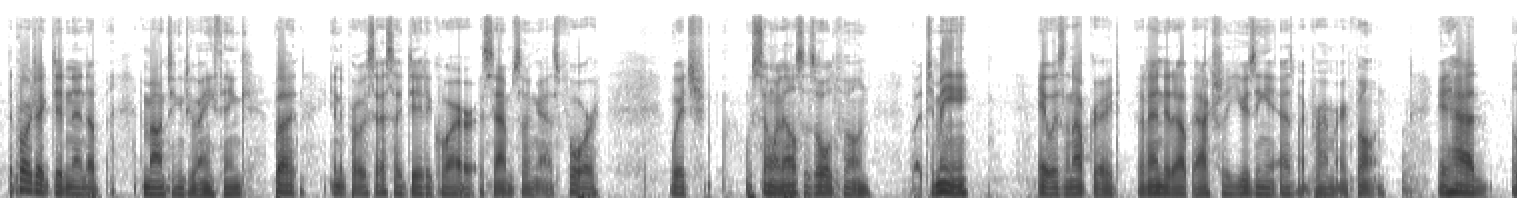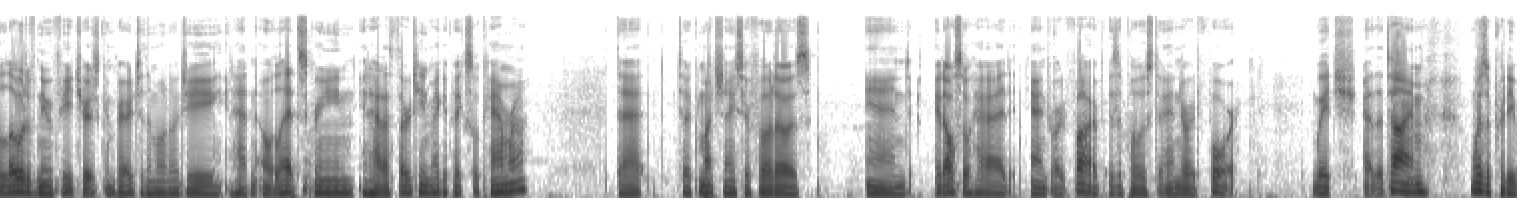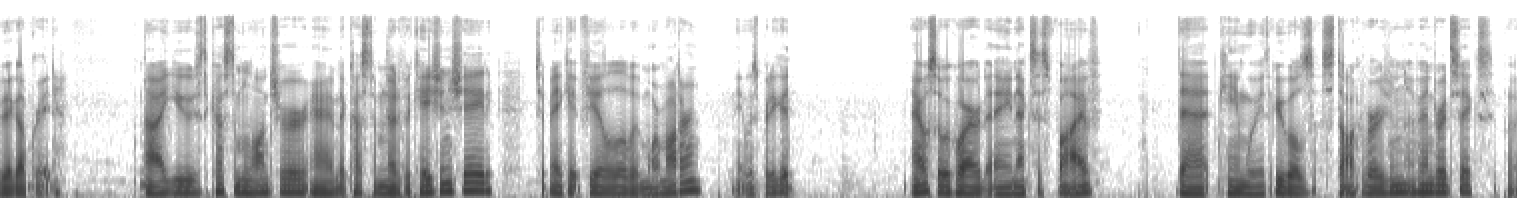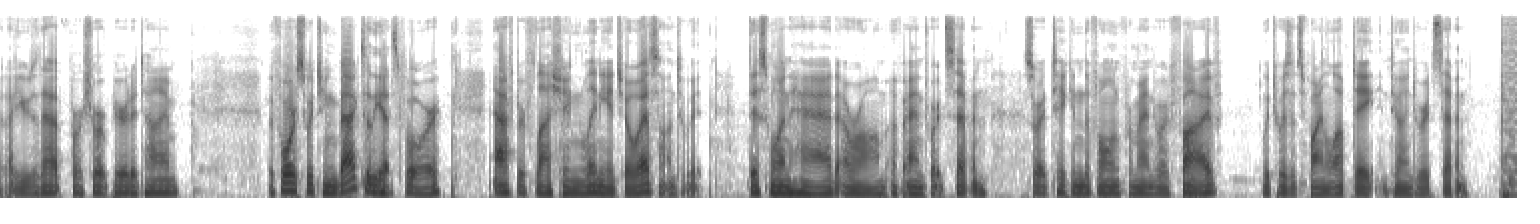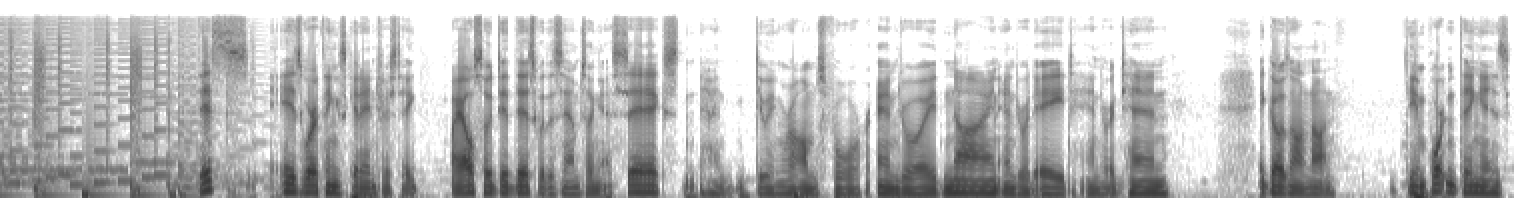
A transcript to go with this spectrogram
The project didn't end up amounting to anything, but in the process I did acquire a Samsung S4, which was someone else's old phone, but to me, it was an upgrade that ended up actually using it as my primary phone. It had a load of new features compared to the Moto G. It had an OLED screen, it had a 13 megapixel camera that took much nicer photos, and it also had Android 5 as opposed to Android 4, which at the time was a pretty big upgrade. I used a custom launcher and a custom notification shade to make it feel a little bit more modern. It was pretty good. I also acquired a Nexus 5 that came with Google's stock version of Android 6, but I used that for a short period of time before switching back to the S4 after flashing Lineage OS onto it. This one had a ROM of Android 7, so I'd taken the phone from Android 5 which was its final update into Android 7. This is where things get interesting. I also did this with a Samsung S6, doing ROMs for Android 9, Android 8, Android 10. It goes on and on. The important thing is,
